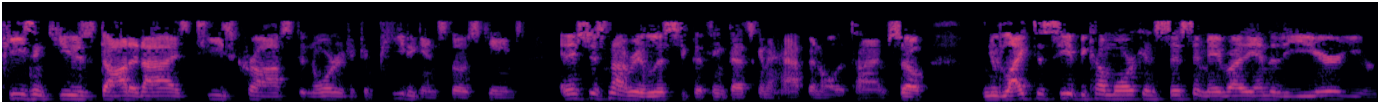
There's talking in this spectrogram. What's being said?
P's and Q's, dotted I's, T's crossed in order to compete against those teams. And it's just not realistic to think that's going to happen all the time. So you'd like to see it become more consistent. Maybe by the end of the year, you're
